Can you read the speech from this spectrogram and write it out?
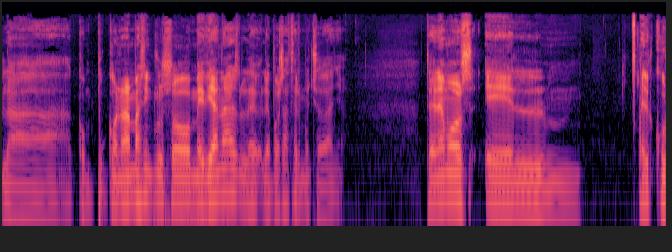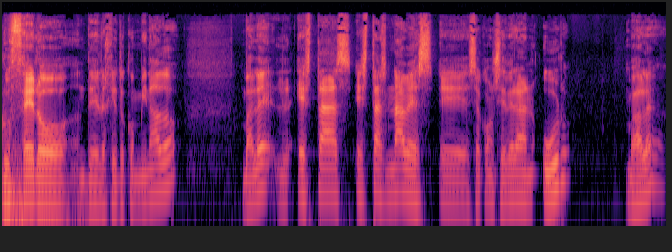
la con, armas incluso medianas le, puedes hacer mucho daño. Tenemos el, crucero del ejército combinado, ¿vale? Estas, estas naves eh, se consideran UR, ¿vale?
